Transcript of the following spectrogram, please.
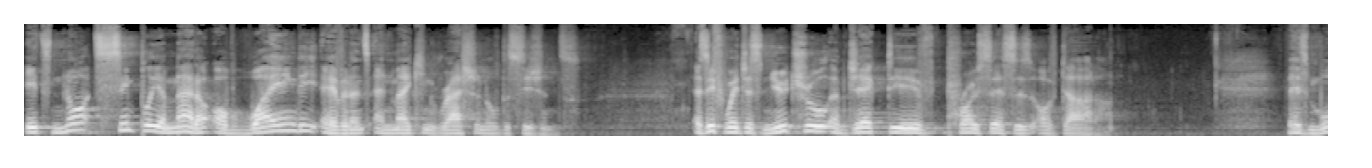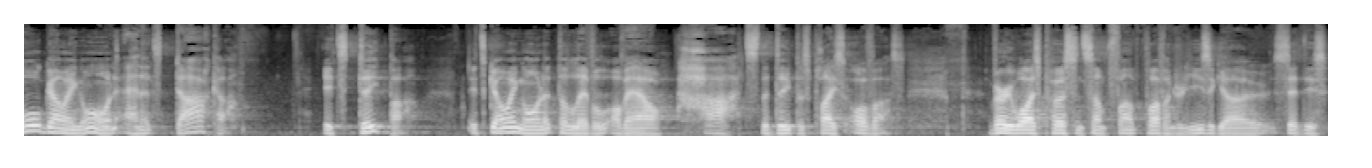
It's not simply a matter of weighing the evidence and making rational decisions as if we're just neutral, objective processes of data. There's more going on, and it's darker, it's deeper. It's going on at the level of our hearts, the deepest place of us. A very wise person some 500 years ago said this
